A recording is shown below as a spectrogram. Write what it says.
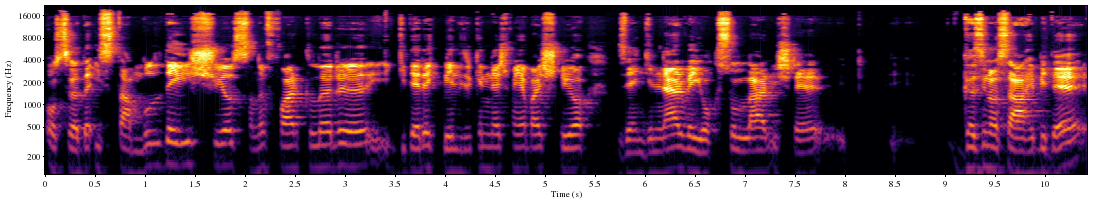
o sırada İstanbul değişiyor, sınıf farkları giderek belirginleşmeye başlıyor. Zenginler ve yoksullar işte gazino sahibi de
